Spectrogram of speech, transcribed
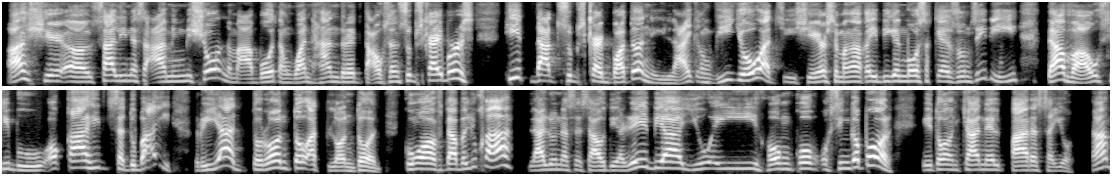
ah, share, ah, sali na sa aming misyon na maabot ang 100,000 subscribers. Hit that subscribe button, i-like ang video at i-share sa mga kaibigan mo sa Quezon City, Davao, Cebu o kahit sa Dubai, Riyadh, Toronto at London. Kung OFW ka, lalo na sa Saudi Arabia, UAE, Hong Kong o Singapore, ito ang channel para sa iyo. Ha?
